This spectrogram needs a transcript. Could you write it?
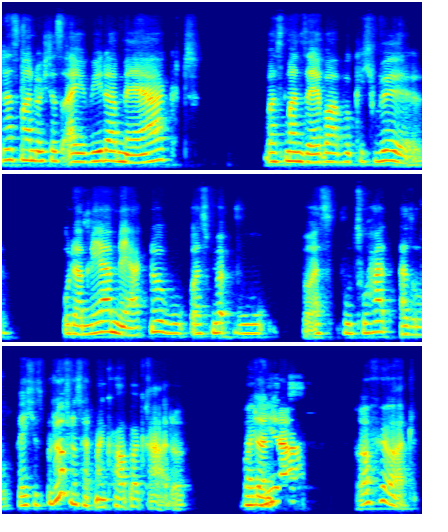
dass man durch das Ayurveda merkt, was man selber wirklich will. Oder mehr merkt, ne, wo, was, wo, was, wozu hat, also welches Bedürfnis hat mein Körper gerade? und dann drauf hört.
